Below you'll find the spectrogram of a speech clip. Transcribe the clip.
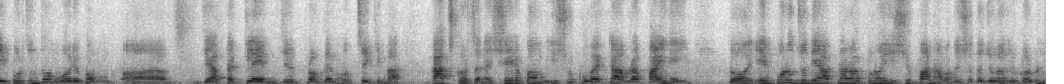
এই পর্যন্ত ওইরকম যে আপনার ক্লেম যে প্রবলেম হচ্ছে কিংবা কাজ করছে না, সেরকম ইস্যু খুব একটা আমরা পাই নাই। তো এরপরও যদি আপনারা কোনো ইস্যু পান, আমাদের সাথে যোগাযোগ করবেন,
